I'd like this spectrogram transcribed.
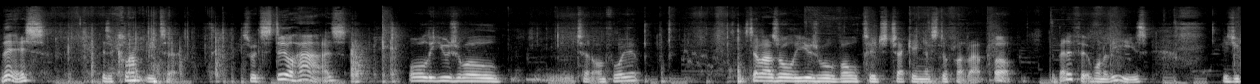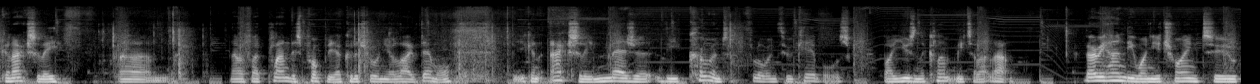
This is a clamp meter. So it still has all the usual, turn it on for you, still has all the usual voltage checking and stuff like that. But the benefit of one of these is you can actually um, now, if I'd planned this properly, I could have shown you a live demo. But you can actually measure the current flowing through cables by using the clamp meter like that. Very handy when you're trying to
